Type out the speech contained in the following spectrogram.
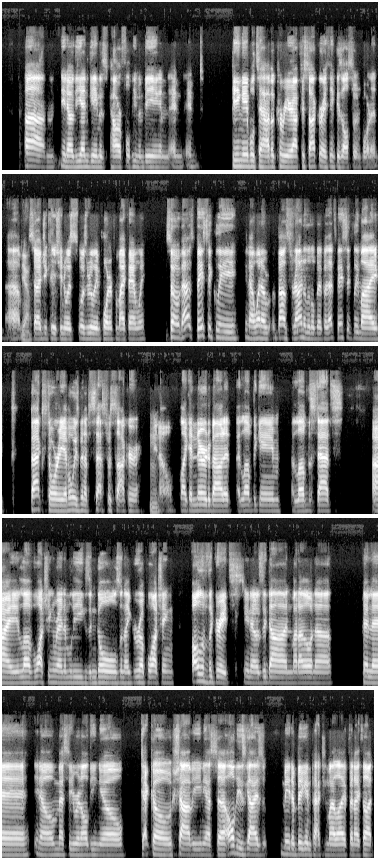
Um, you know, the end game is powerful human being and and and being able to have a career after soccer I think is also important. Um, yeah. so education was was really important for my family. So that was basically, you know, I want to bounce around a little bit, but that's basically my backstory. I've always been obsessed with soccer, mm. you know, like a nerd about it. I love the game. I love the stats. I love watching random leagues and goals, and I grew up watching all of the greats, you know, Zidane, Maradona, Pele, you know, Messi, Ronaldinho, Deco, Xavi, Iniesta, all these guys made a big impact in my life. And I thought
